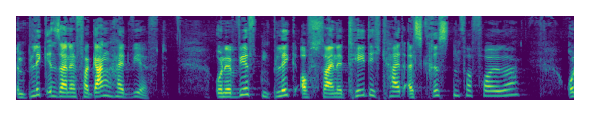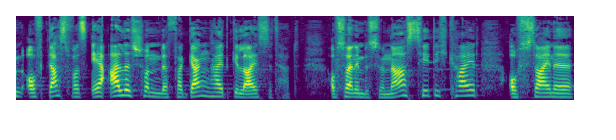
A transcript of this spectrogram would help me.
einen Blick in seine Vergangenheit wirft. Und er wirft einen Blick auf seine Tätigkeit als Christenverfolger und auf das, was er alles schon in der Vergangenheit geleistet hat. Auf seine Missionarstätigkeit, auf seine,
